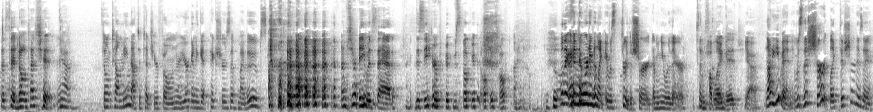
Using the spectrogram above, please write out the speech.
That said, don't touch it. Yeah. Don't tell me not to touch your phone, or you're gonna get pictures of my boobs. I'm sure he was sad to see her boobs on, your, on his phone. I know. Well, they, and they weren't even like it was through the shirt. I mean, you were there. It's in It public. cleavage. Yeah, not even. It was this shirt. Like this shirt isn't.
